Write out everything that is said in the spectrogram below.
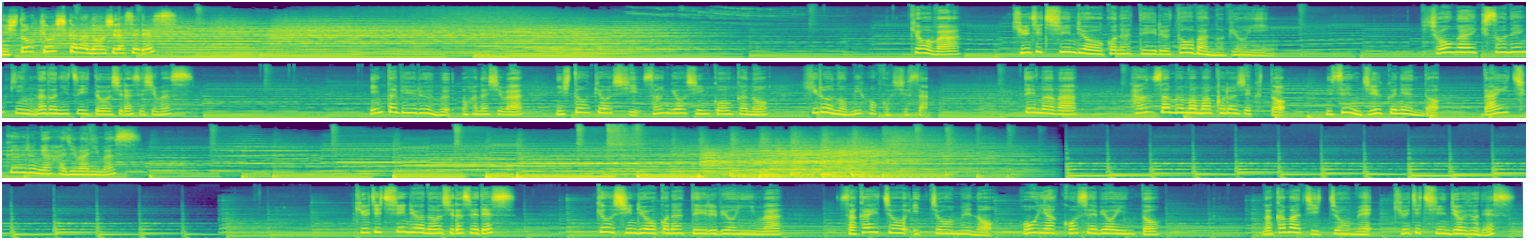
西東京市からのお知らせです。今日は休日診療を行っている当番の病院。障害基礎年金などについてお知らせします。インタビュールームお話は西東京市産業振興課の広野美穂子主査。テーマはハンサムママプロジェクト2019年度第1クールが始まります。休日診療のお知らせです。今日診療を行っている病院は堺町1丁目の法屋厚生病院と中町1丁目休日診療所です。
